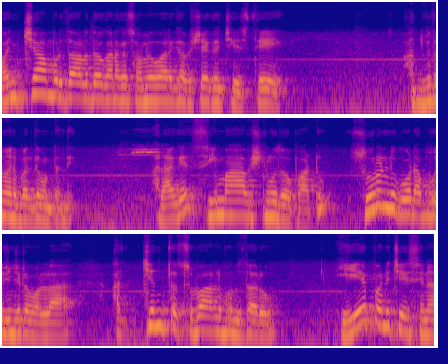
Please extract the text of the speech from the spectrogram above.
పంచామృతాలతో కనుక స్వామివారికి అభిషేకం చేస్తే అద్భుతమైన ఫలితం ఉంటుంది. అలాగే శ్రీ మహావిష్ణువుతో పాటు సూర్యుడిని కూడా పూజించడం వల్ల అత్యంత శుభాలను పొందుతారు. ఏ పని చేసినా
